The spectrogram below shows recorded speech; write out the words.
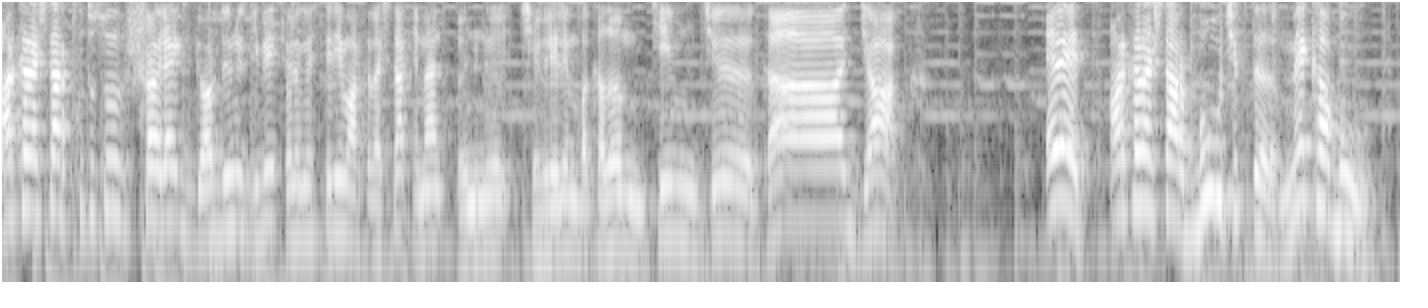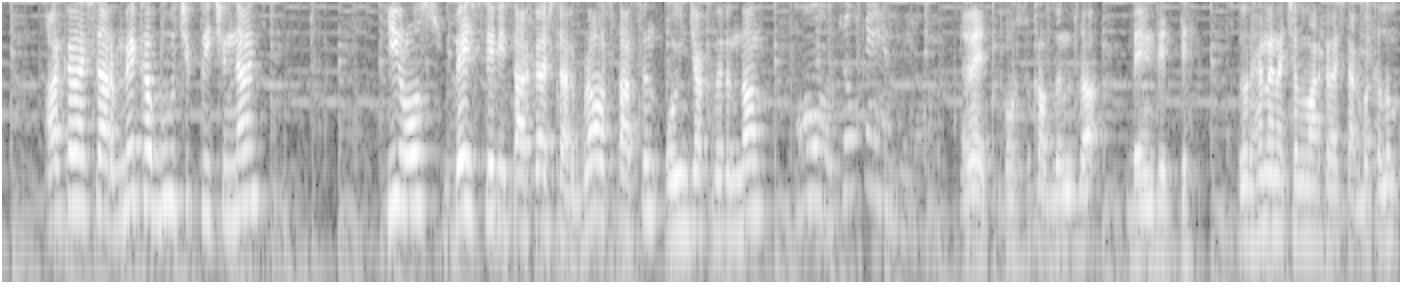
Arkadaşlar kutusu şöyle gördüğünüz gibi şöyle göstereyim arkadaşlar. Hemen önünü çevirelim bakalım kim çıkacak. Evet arkadaşlar bu çıktı. Mecha bu. Arkadaşlar Mecha bu çıktı içinden. Heroes 5 serisi arkadaşlar. Brawl Stars'ın oyuncaklarından Oo çok benziyor. Evet, Porsuk ablanız da benzetti. Dur hemen açalım arkadaşlar. Bakalım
